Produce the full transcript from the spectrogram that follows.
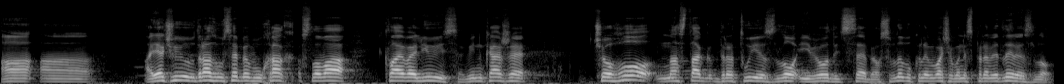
А, а, а я чую одразу у себе в ухах слова Клайва Льюіса. Він каже, чого нас так дратує зло і виводить з себе, особливо коли ми бачимо несправедливе зло.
